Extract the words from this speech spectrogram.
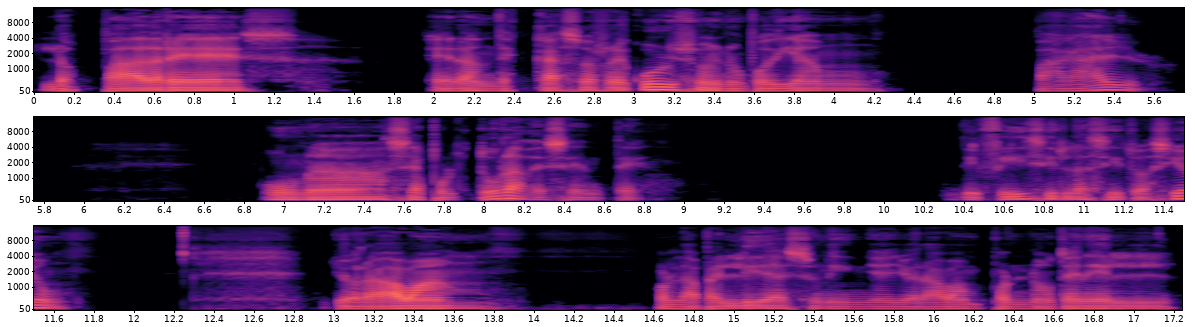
Los padres eran de escasos recursos y no podían pagar una sepultura decente. Difícil la situación. Lloraban por la pérdida de su niña, lloraban por no tener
